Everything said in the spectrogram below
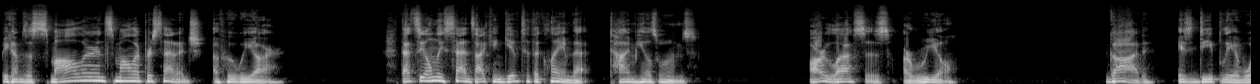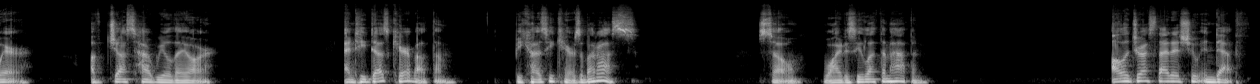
becomes a smaller and smaller percentage of who we are. That's the only sense I can give to the claim that time heals wounds. Our losses are real. God is deeply aware of just how real they are. And he does care about them because he cares about us. So, why does he let them happen? I'll address that issue in depth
